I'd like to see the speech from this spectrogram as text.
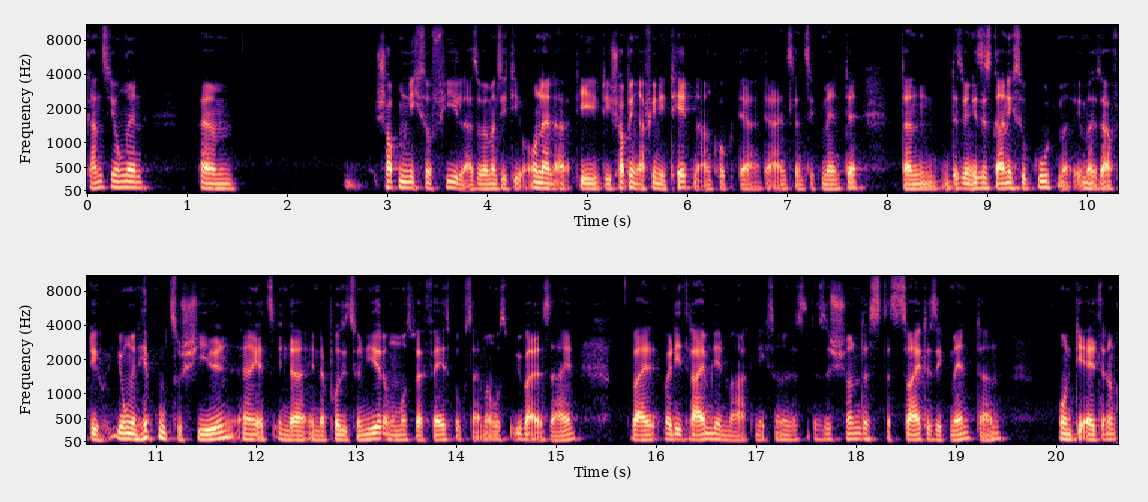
ganz Jungen ähm, shoppen nicht so viel. Also wenn man sich die Online, die, die Shopping-Affinitäten anguckt der, der einzelnen Segmente, dann deswegen ist es gar nicht so gut, immer so auf die jungen Hippen zu schielen, äh, jetzt in der, in der Positionierung, man muss bei Facebook sein, man muss überall sein, weil, weil die treiben den Markt nicht, sondern das, das ist schon das, das zweite Segment dann. Und die Älteren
